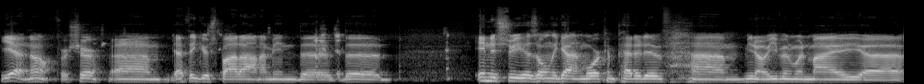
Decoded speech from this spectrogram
Yeah, no, for sure. Um, I think you're spot on. I mean, the the industry has only gotten more competitive. Um, you know, even when my uh,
